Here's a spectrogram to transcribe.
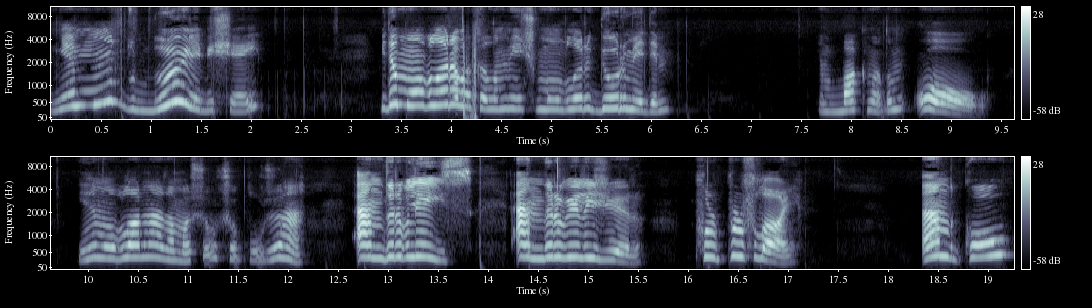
Ne mod böyle bir şey. Bir de moblara bakalım. Hiç mobları görmedim. Yani bakmadım. Oo. Yeni moblar nereden başlıyor? Bu çöpulcu. Ha. Ender Blaze. Ender Villager. Purple Fly. And Cow.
